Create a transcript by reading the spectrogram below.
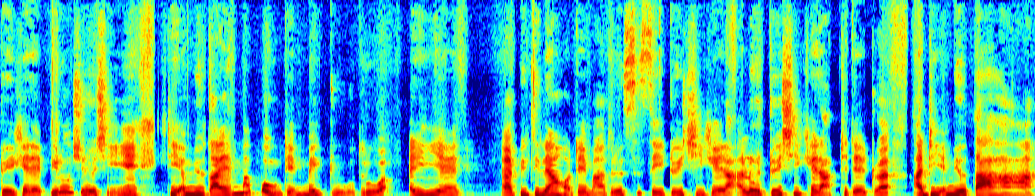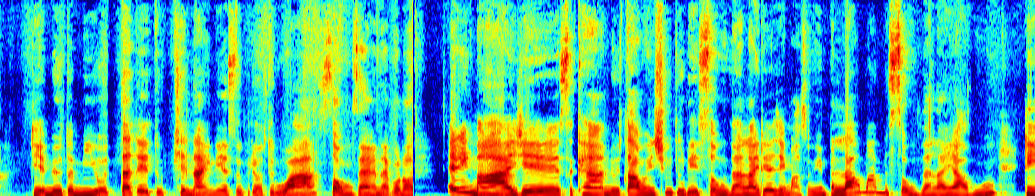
တွေ့ခဲ့တယ်ပြီးလို့ရှိလို့ရှိရင်ဒီအမျိုးသားရဲ့မှတ်ပုံတင်မိတ်တူကိုသူတို့ကအဲ့ဒီရဲ့အဲ Beautyland Hotel မှာသူတို့စစ်ဆေးတွေ့ရှိခဲ့တာအဲ့လိုတွေ့ရှိခဲ့တာဖြစ်တဲ့အတွက်အဒီအမျိုးသားဟာဒီအမျိုးသမီးကိုတတ်တဲ့သူဖြစ်နိုင်တယ်ဆိုပြီးတော့သူတို့ကစုံစမ်းတယ်ပေါ့နော် အဲ့ဒီမှာရဲစခန်းအမျိုးတာဝန်ရှိသူတွေစုံစမ်းလိုက်တဲ့အချိန်မှာဆိုရင်ဘလောက်မှမစုံစမ်းလိုက်ရဘူးဒီ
